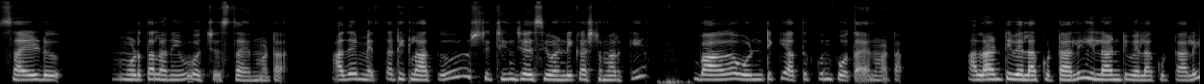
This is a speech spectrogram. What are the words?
సైడ్ ముడతలు అనేవి వచ్చేస్తాయి అన్నమాట అదే మెత్తటి క్లాత్ స్టిచ్చింగ్ చేసి ఇవ్వండి కస్టమర్కి. బాగా ఒంటికి అతుక్కుని పోతాయి అన్నమాట అలాంటివి ఎలా కుట్టాలి? ఇలాంటివి ఎలా కుట్టాలి?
